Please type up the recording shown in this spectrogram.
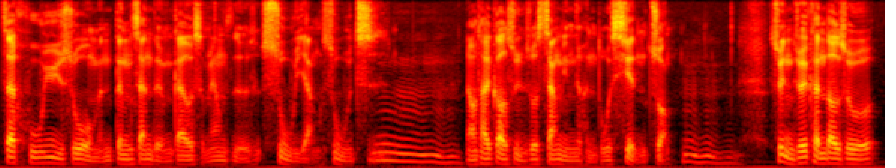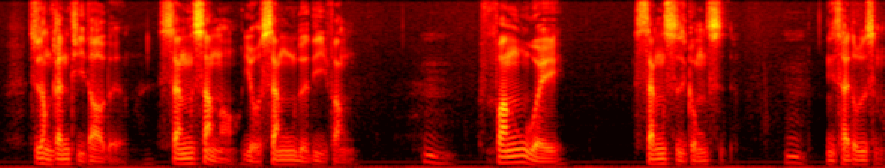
在呼吁说我们登山的人该有什么样子的素养素质，嗯，然后他还告诉你说山林的很多现状，嗯，所以你就会看到说，就像刚提到的，山上哦有山屋的地方，嗯，方为三十公尺，嗯，你猜都是什么？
